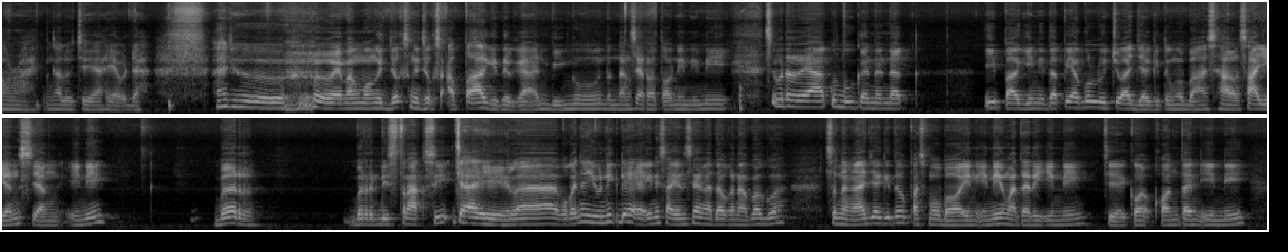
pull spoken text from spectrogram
Alright, nggak lucu ya, ya udah. Aduh, emang mau ngejokes ngejokes apa gitu kan? Bingung tentang serotonin ini. Sebenarnya aku bukan anak IPA gini, tapi aku lucu aja gitu ngebahas hal science yang ini ber berdistraksi cailah pokoknya unik deh ini sainsnya nggak tahu kenapa gue seneng aja gitu pas mau bawain ini materi ini cie konten ini.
